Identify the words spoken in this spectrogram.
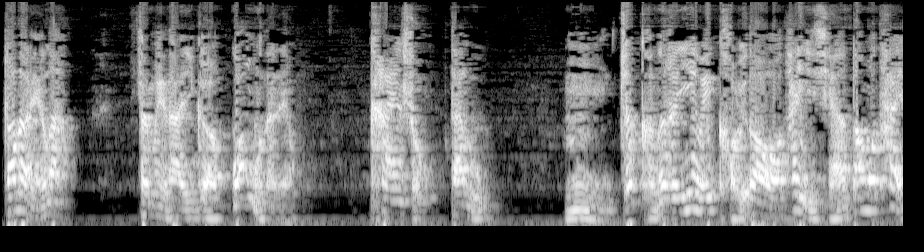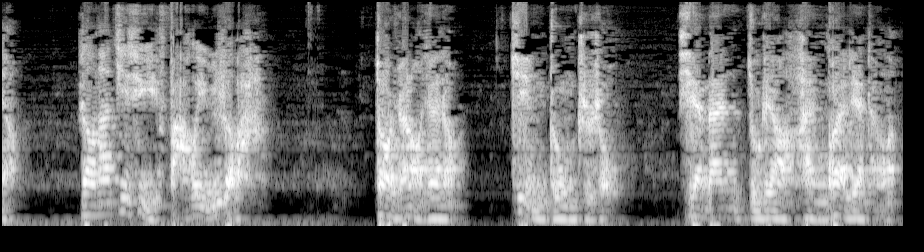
张道陵呢，分配他一个光荣的任务，看守丹炉。嗯，这可能是因为考虑到他以前当过太阳，让他继续发挥余热吧。赵玄老先生尽忠职守，仙丹就这样很快炼成了。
